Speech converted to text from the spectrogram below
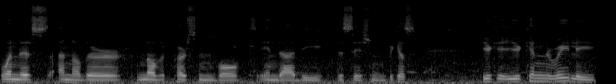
when there's another another person involved in the ID decision because you can you can really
